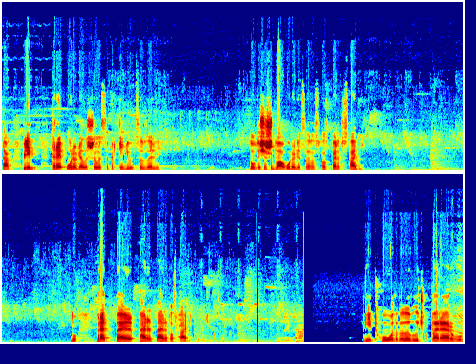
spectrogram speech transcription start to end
Так, блін, три уровня лишилося, прикинь, це взагалі. Ну, точніше ще два уровня, це зараз у нас передостанній. Ну, перед, перед, перед, перед останній, коротше, якось так. Відходимо на невеличку перерву.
